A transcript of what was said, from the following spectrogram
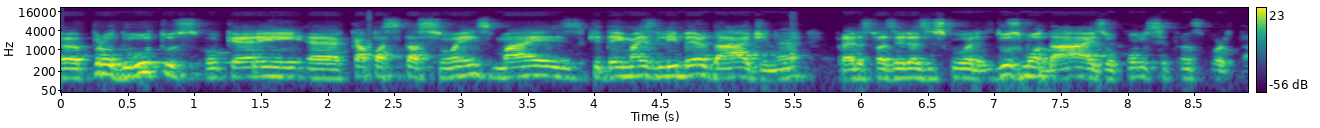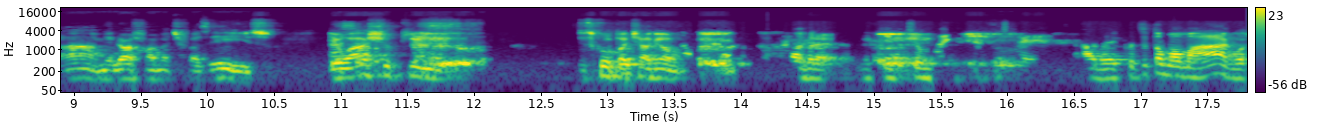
uh, produtos ou querem é, capacitações mais que deem mais liberdade, né, para eles fazerem as escolhas dos modais ou como se transportar, a melhor forma de fazer isso. Eu assim, acho que. Desculpa, Tiagão. André, quando você tomar uma água,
